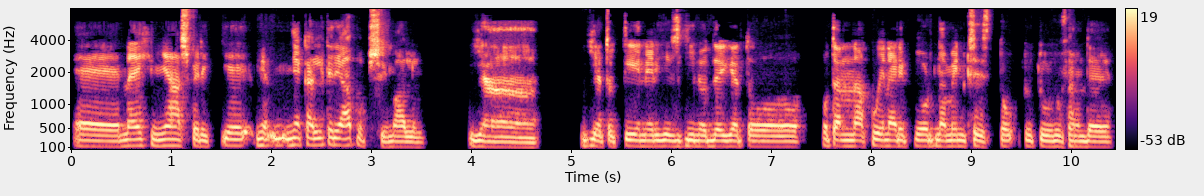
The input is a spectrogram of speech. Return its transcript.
ε, να έχει μια σφαιρική, μια, καλύτερη άποψη μάλλον για, για το τι ενέργειες γίνονται, για το όταν ακούει ένα report να μην ξέρεις το, του, του, φαίνονται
